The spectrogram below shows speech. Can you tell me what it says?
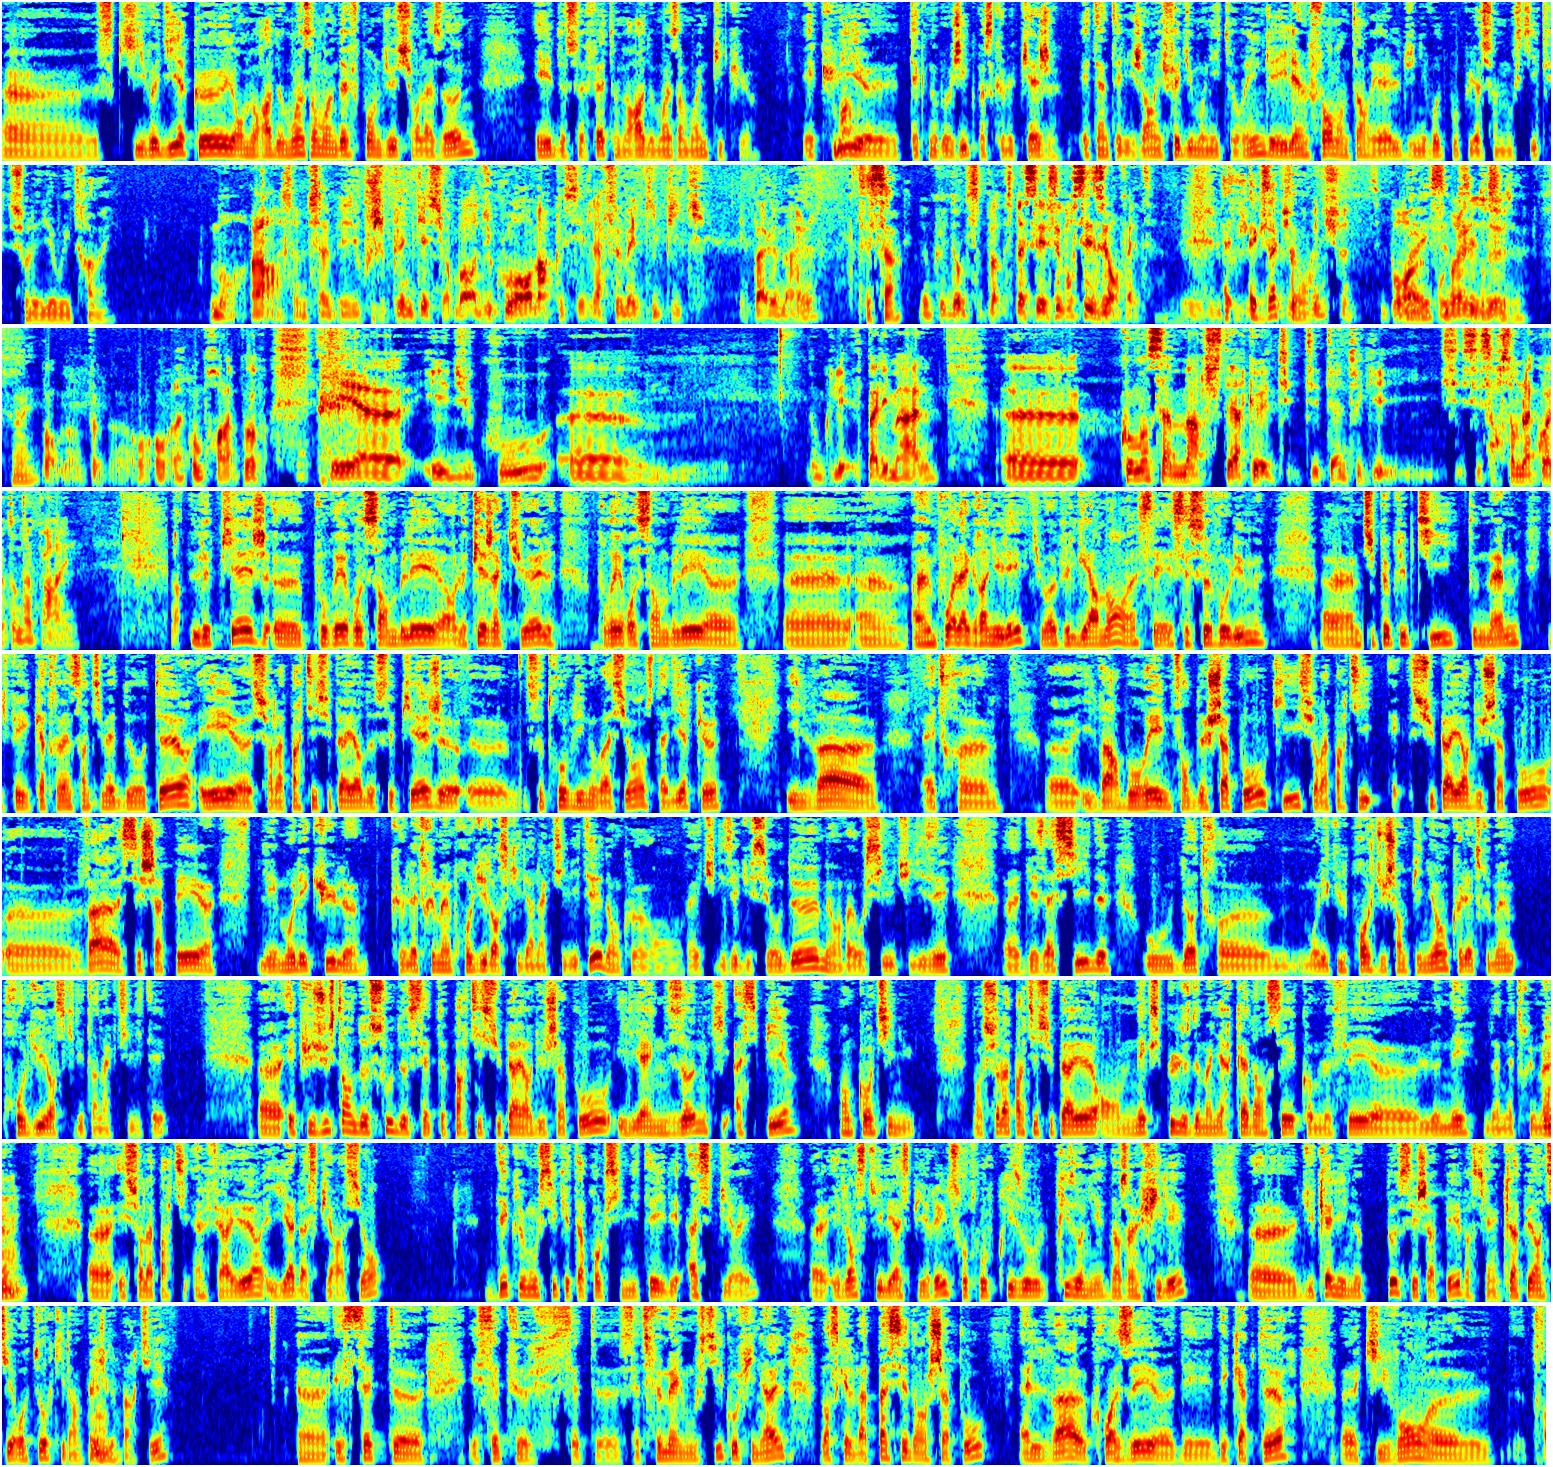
Euh, ce qui veut dire qu'on aura de moins en moins d'œufs pondus sur la zone et de ce fait, on aura de moins en moins de piqûres. Et puis euh, technologique parce que le piège est intelligent, il fait du monitoring et il informe en temps réel du niveau de population de moustiques sur les lieux où il travaille. Bon, alors ça me ça, du coup j'ai plein de questions. Bon, du coup on remarque que c'est la femelle qui pique et pas le mâle. C'est ça. Donc donc c'est pour ses œufs en fait. Du coup, Exactement. C'est pour, ouais, pour nourrir les œufs. Ouais. Bon, on, peut, on, on, la comprend la pauvre. Et euh, et du coup euh, donc les, pas les mâles. Euh, comment ça marche? C'est-à-dire que tu un truc, ça ressemble à quoi ton appareil? Le piège euh, pourrait ressembler, alors le piège actuel pourrait ressembler euh, euh, à un poil à granulés, tu vois, vulgairement. Hein, c'est ce volume, un petit peu plus petit tout de même. Il fait 80 cm de hauteur et sur la partie supérieure de ce piège se trouve l'innovation, c'est-à-dire que il va être euh, il va arborer une sorte de chapeau qui, sur la partie supérieure du chapeau, euh, va s'échapper euh, les molécules que l'être humain produit lorsqu'il est en activité. Donc, on va utiliser du CO2, mais on va aussi utiliser des acides ou d'autres molécules proches du champignon que l'être humain produit lorsqu'il est en activité. Euh, et puis juste en dessous de cette partie supérieure du chapeau, il y a une zone qui aspire en continu. Donc sur la partie supérieure, on expulse de manière cadencée comme le fait euh, le nez d'un être humain. Mmh. Euh, et sur la partie inférieure, il y a l'aspiration. Dès que le moustique est à proximité, il est aspiré. et lorsqu'il est aspiré, il se retrouve prisonnier dans un filet duquel il ne peut s'échapper parce qu'il y a un clapet entier autour qui l'empêche mmh. de partir. Euh, et cette euh, et cette cette cette femelle moustique au final lorsqu'elle va passer dans le chapeau elle va croiser des, des capteurs qui vont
